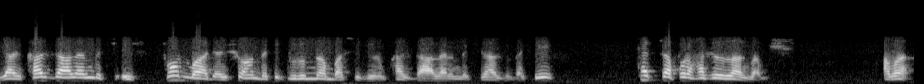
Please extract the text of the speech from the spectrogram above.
yani Kaz Dağları'nda e, son maden şu andaki durumdan bahsediyorum. Kaz Dağları'nda, Kirazlı'daki tek raporu hazırlanmamış. Ama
